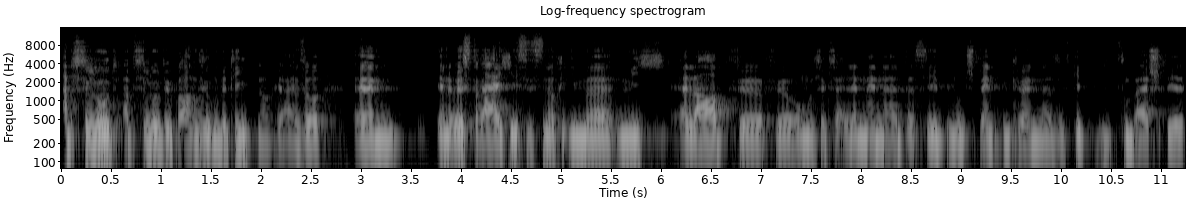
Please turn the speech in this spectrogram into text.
Absolut, absolut. Wir brauchen sie unbedingt noch. Ja. Also ähm, in Österreich ist es noch immer nicht erlaubt für, für homosexuelle Männer, dass sie Blut spenden können. Also es gibt zum Beispiel,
